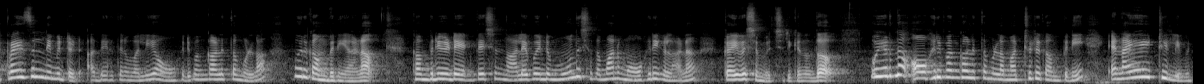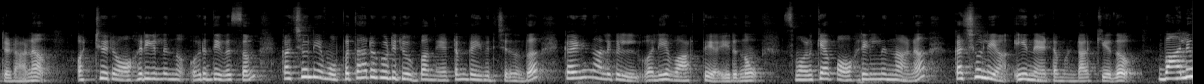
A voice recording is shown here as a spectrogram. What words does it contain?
അക്രൈസൽ ലിമിറ്റഡ് അദ്ദേഹത്തിന് വലിയ ഓഹരി പങ്കാളിത്തമുള്ള ഒരു കമ്പനിയാണ്. കമ്പനിയുടെ ഏകദേശം നാല് പോയിന്റ് മൂന്ന് ശതമാനം ഓഹരികളാണ് കൈവശം വെച്ചിരിക്കുന്നത്. ഉയർന്ന ഓഹരി പങ്കാളിത്തമുള്ള മറ്റൊരു company N I I T limited ആണ്. ഒറ്റയൊരു ഓഹരിയിൽ നിന്ന് ഒരു ദിവസം കച്ചോലിയ മുപ്പത്താറ് കോടി രൂപ നേട്ടം കൈവരിച്ചിരുന്നത് കഴിഞ്ഞ നാളുകളിൽ വലിയ വാർത്തയായിരുന്നു. സ്മോൾ ക്യാപ്പ് ഓഹരിയിൽ നിന്നാണ് കച്ചോലിയ ഈ നേട്ടം ഉണ്ടാക്കിയത്. ബാലു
